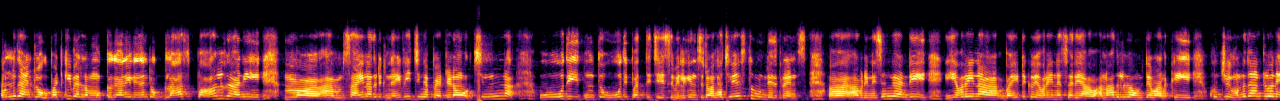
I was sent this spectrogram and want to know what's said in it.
ఉన్న దాంట్లో ఒక పటికి బెల్లం ముక్క కానీ లేదంటే ఒక గ్లాస్ పాలు కానీ సాయినాథుడికి నైవేద్యంగా పెట్టడం ఒక చిన్న ఊదితో ఊది పత్తి చేసి వెలిగించడం అలా చేస్తూ ఉండేది ఫ్రెండ్స్. ఆవిడ నిజంగా అండి ఎవరైనా బయటకు ఎవరైనా సరే అనాథులుగా ఉంటే వాళ్ళకి కొంచెం ఉన్న దాంట్లోనే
